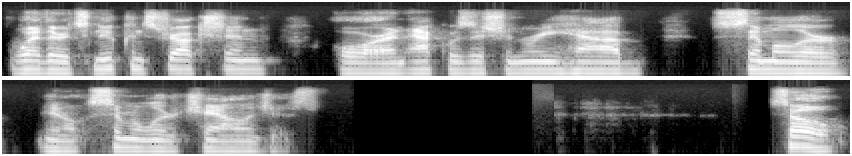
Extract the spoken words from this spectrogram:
whether it's new construction or an acquisition rehab, similar, you know, similar challenges. So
